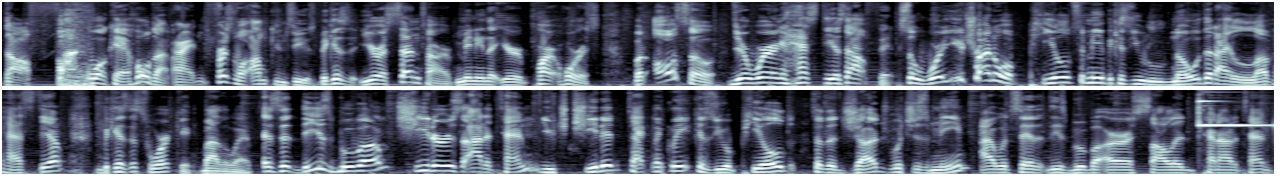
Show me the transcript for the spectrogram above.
the fuck? Okay, hold on. All right. First of all, I'm confused because you're a centaur, meaning that you're part horse, but also you're wearing Hestia's outfit. So were you trying to appeal to me because you know that I love Hestia? Because it's working, by the way. Is it these booba cheaters out of 10? You cheated technically because you appealed to the judge, which is me. I would say that these booba are a solid 10 out of 10.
